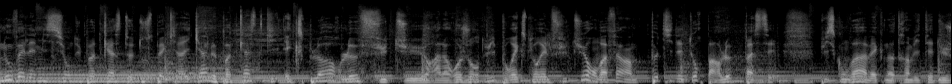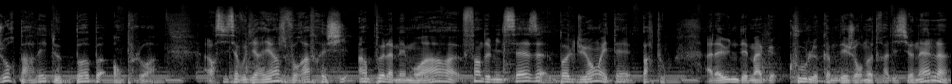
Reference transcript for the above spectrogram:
Nouvelle émission du podcast d'Ouzbek Erika, le podcast qui explore le futur. Alors aujourd'hui, pour explorer le futur, on va faire un petit détour par le passé, puisqu'on va avec notre invité du jour parler de Bob Emploi. Alors si ça vous dit rien, je vous rafraîchis un peu la mémoire. Fin 2016, Paul Duhan était partout. À la une des mags cool comme des journaux traditionnels,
